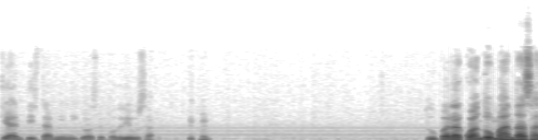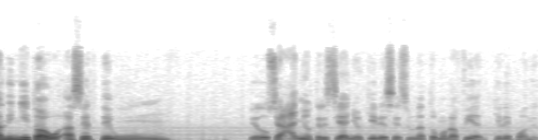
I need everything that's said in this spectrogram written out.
¿Qué antihistamínico se podría usar? Tú para cuando mandas al niñito a hacerte un de 12 años, 13 años, quieres hacerse una tomografía, ¿qué le pones?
